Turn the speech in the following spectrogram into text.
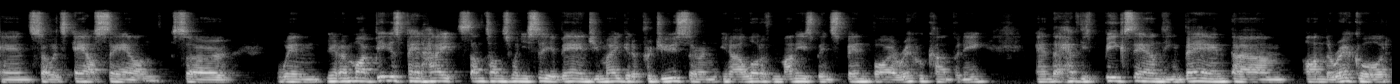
And so it's our sound. So when you know my biggest pet hate sometimes when you see a band you may get a producer and you know a lot of money has been spent by a record company and they have this big sounding band um, on the record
